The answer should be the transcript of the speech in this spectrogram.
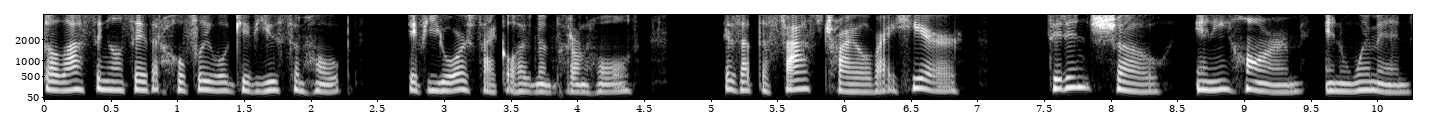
The last thing I'll say that hopefully will give you some hope if your cycle has been put on hold is that the FASTT trial right here didn't show any harm in women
